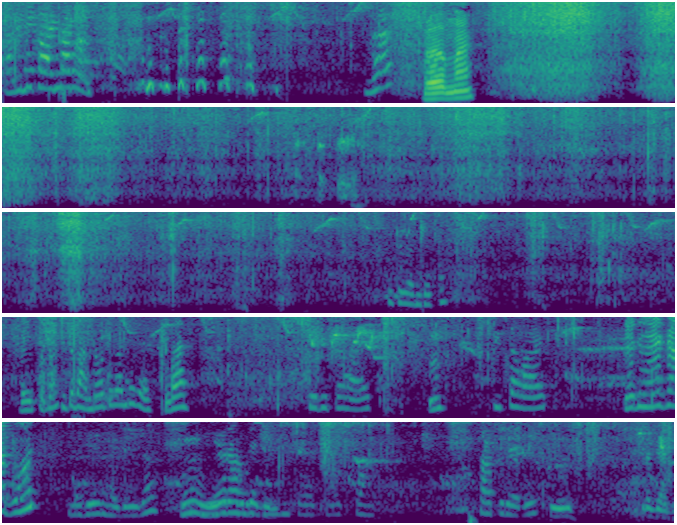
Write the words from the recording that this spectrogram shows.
आणि मी काढणारच ना हो मग? हे. तिथं बांधा होते बांधू काय बघ. ते तिथं आहेत हं? तिथं आहेत ते न्यायचं आपण मग हे राहू दे का हं, हे राहू दे. सापडू दे हं.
